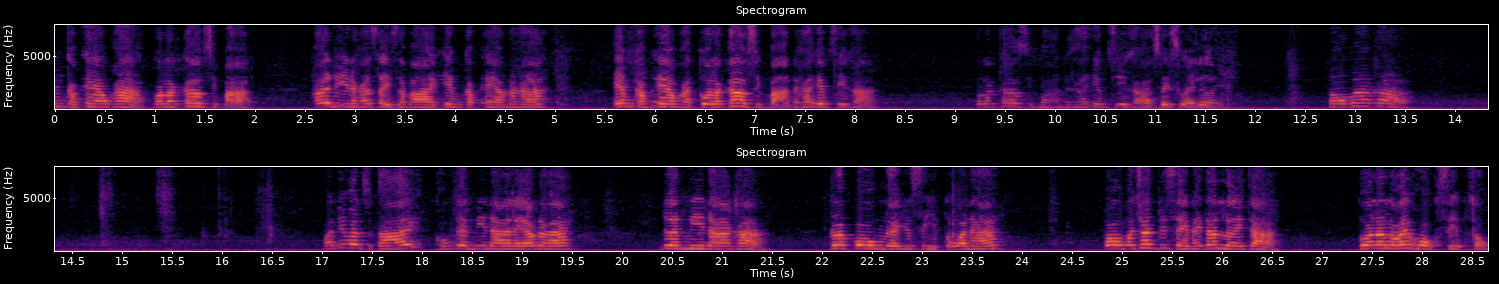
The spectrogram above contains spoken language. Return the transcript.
M กับ L ค่ะ ตัวละ 90 บาท ผ้าดีนะคะ ใส่สบาย M กับ L นะคะ M กับ L ค่ะ ตัวละ 90 บาทนะคะ FC ค่ะ ตัวละ 90 บาทนะคะ FC ค่ะ สวยๆเลย ต่อมาค่ะ วันนี้วันสุดท้ายของเดือนมีนาแล้วนะคะ เดือนมีนาค่ะ กระโปรงเหลืออยู่สี่ตัวนะ โปรโมชั่นพิเศษให้ท่านเลยจ้ะ ตัวละร้อยหกสิบส่ง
